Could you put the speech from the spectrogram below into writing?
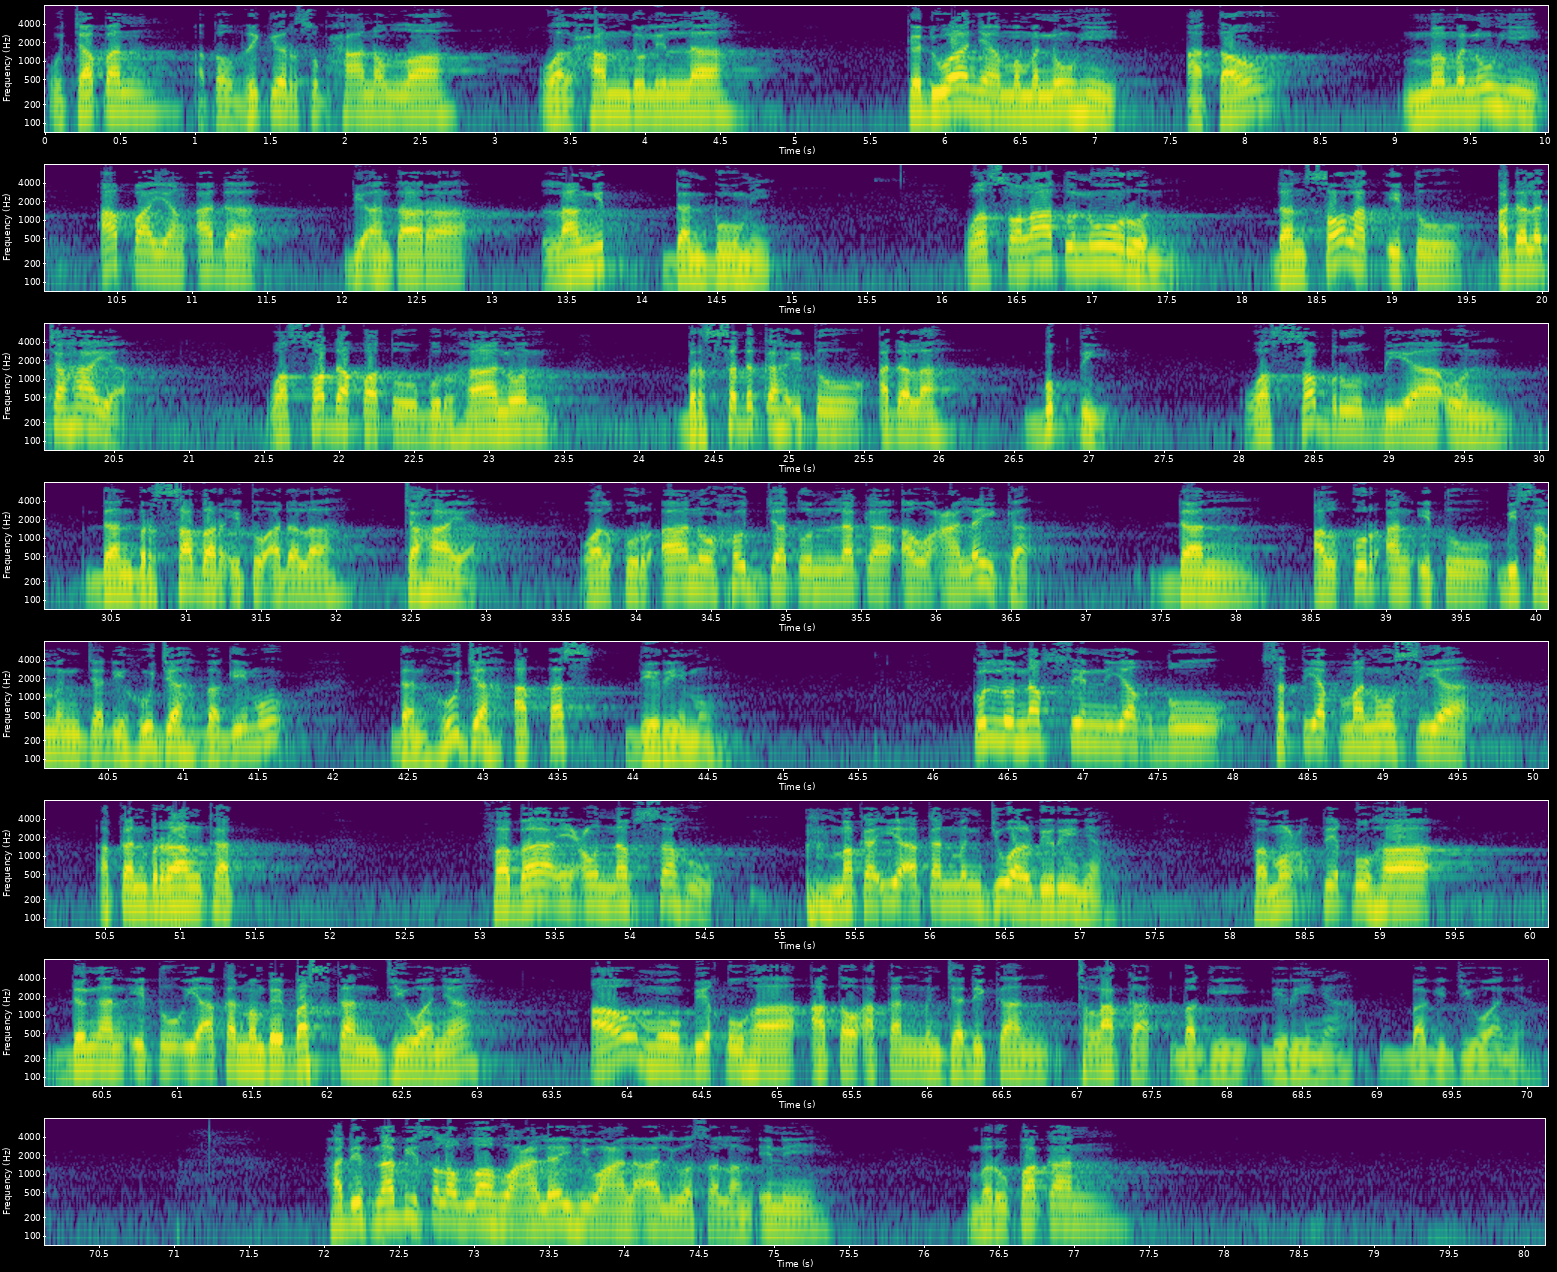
Ucapan atau zikir subhanallah walhamdulillah keduanya memenuhi atau memenuhi apa yang ada di antara langit dan bumi. Wassalatu nurun dan salat itu adalah cahaya. Wassadaqatu burhanun bersedekah itu adalah bukti. Wassabru diyaun dan bersabar itu adalah cahaya. Wal Qur'anu hujjatun laka au alaika dan Al-Quran itu bisa menjadi hujah bagimu dan hujah atas dirimu. Kullu nafsin yaghdu setiap manusia akan berangkat faba'i'un nafsahu maka ia akan menjual dirinya famu'tiquha dengan itu ia akan membebaskan jiwanya au mubiquha atau akan menjadikan celaka bagi dirinya, bagi jiwanya. Hadis Nabi sallallahu alaihi wasallam ini merupakan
